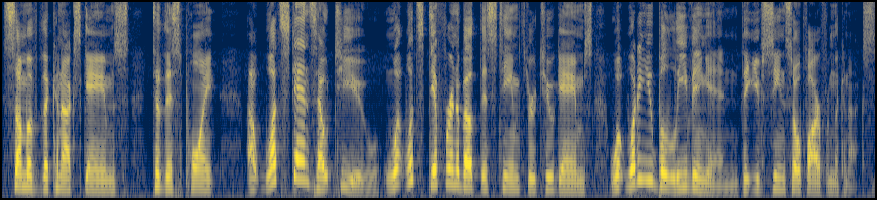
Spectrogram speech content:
some of the Canucks games to this point. Uh, what stands out to you? What what's different about this team through two games? What what are you believing in that you've seen so far from the Canucks?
